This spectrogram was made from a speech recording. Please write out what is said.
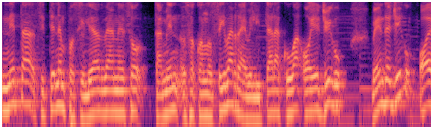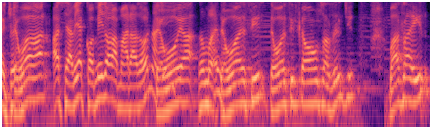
neta, si tienen posibilidad, vean eso. También, o sea, cuando se iba a rehabilitar a Cuba, oye, Chico, vente, Chico, Oye, te voy a dar, Ah, se había comido a Maradona. te ¿eh? voy a, No te voy a decir, te voy a decir qué vamos a hacer, chico. Vas a ir,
